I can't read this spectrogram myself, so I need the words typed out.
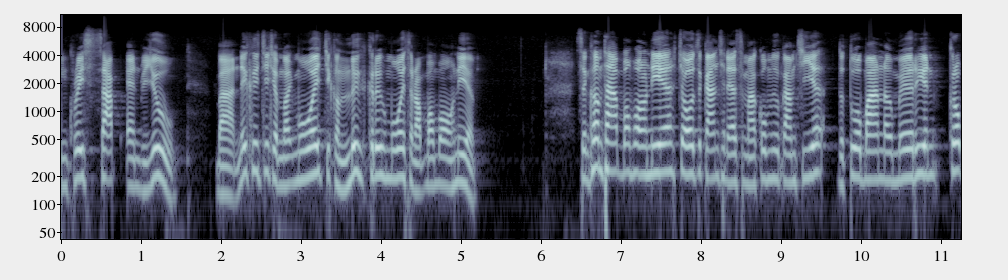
increase sub and view បាទនេះគឺជាចំណុចមួយជាកលឹះគ្រឹះមួយសម្រាប់បងប្អូនគ្នាសង្ឃឹមថាបងប្អូនគ្នាចូលទៅកាន់ Channel សមាគមទូកម្ពុជាទទួលបាននៅមេរៀនគ្រប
